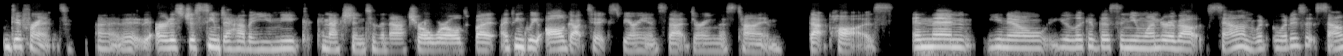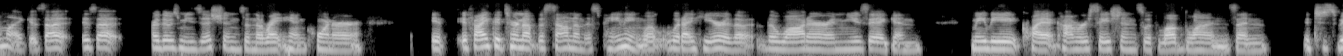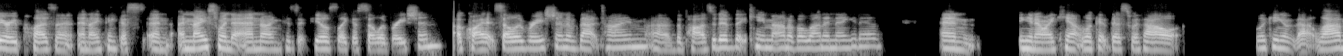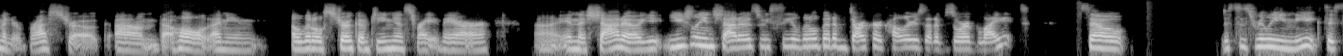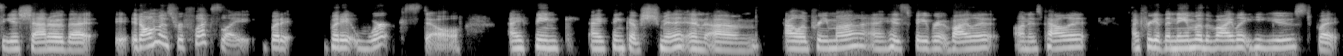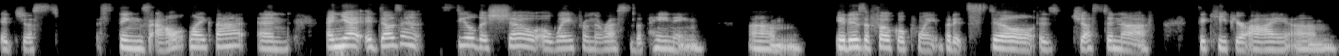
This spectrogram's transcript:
different uh, the artists just seem to have a unique connection to the natural world but i think we all got to experience that during this time that pause. And then you know you look at this and you wonder about sound. What what does it sound like? Is that is that are those musicians in the right hand corner? If if i could turn up the sound on this painting what would i hear? The the water and music and maybe quiet conversations with loved ones and it's just very pleasant and i think a, and a nice one to end on because it feels like a celebration a quiet celebration of that time uh, the positive that came out of a lot of negative and you know, I can't look at this without looking at that lavender brushstroke. Um, that whole, I mean, a little stroke of genius right there uh, in the shadow. You, usually in shadows, we see a little bit of darker colors that absorb light. So this is really unique to see a shadow that it, almost reflects light, but it but it works still. I think I think of Schmid and um, Prima, uh, his favorite violet on his palette. I forget the name of the violet he used, but it just stings out like that, and and yet it doesn't steal the show away from the rest of the painting. Um, it is a focal point, but it still is just enough to keep your eye um,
